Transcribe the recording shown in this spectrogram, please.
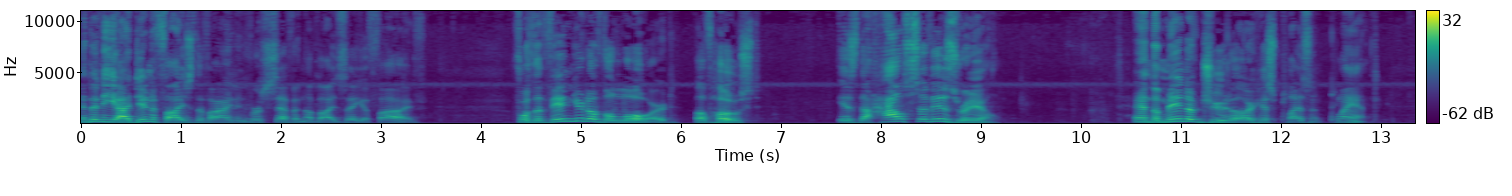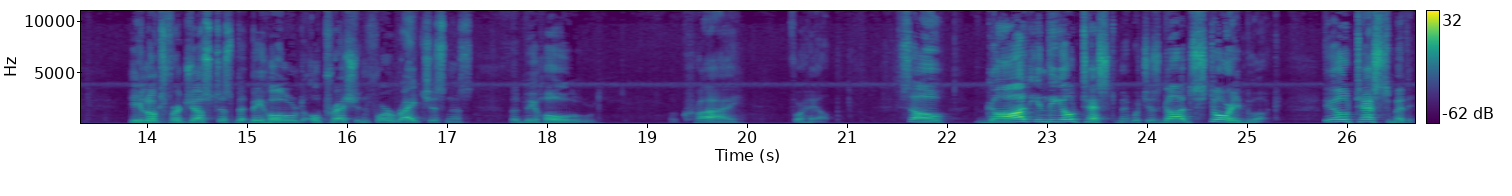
And then he identifies the vine in verse 7 of Isaiah 5. For the vineyard of the Lord of hosts is the house of Israel, and the men of Judah are his pleasant plant. He looked for justice, but behold, oppression for righteousness, but behold, a cry for help. So, God in the Old Testament, which is God's storybook, the Old Testament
